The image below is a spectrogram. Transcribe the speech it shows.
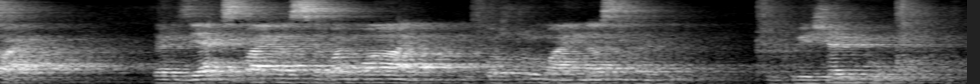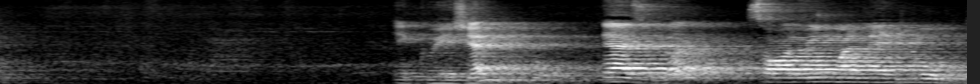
5. That is x minus 7y equals to minus 30. Equation 2. Equation 2. As well, solving 1 and 2.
